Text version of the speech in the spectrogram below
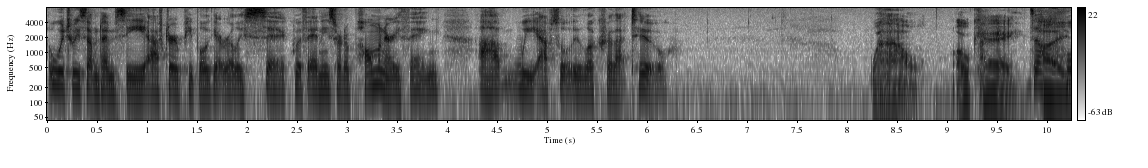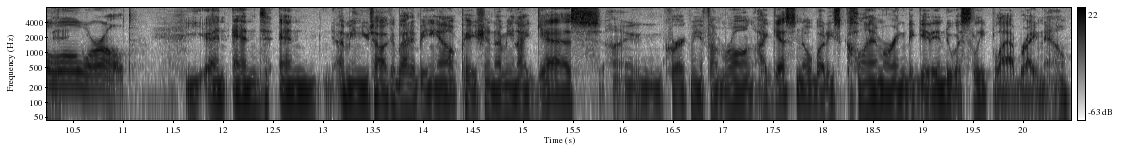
which we sometimes see after people get really sick with any sort of pulmonary thing, uh, we absolutely look for that too. Wow. Okay. It's a I- whole world. And and and I mean, you talk about it being outpatient. I mean, I guess. Uh, correct me if I'm wrong. I guess nobody's clamoring to get into a sleep lab right now.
